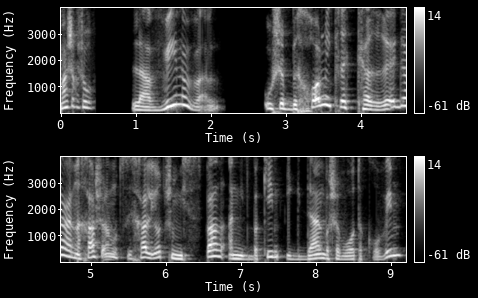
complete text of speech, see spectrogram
מה שחשוב להבין אבל, הוא שבכל מקרה כרגע ההנחה שלנו צריכה להיות שמספר הנדבקים יגדל בשבועות הקרובים,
